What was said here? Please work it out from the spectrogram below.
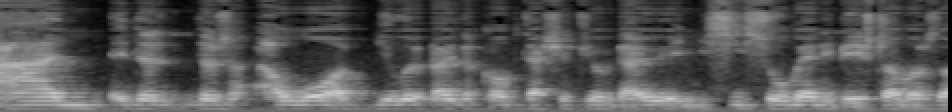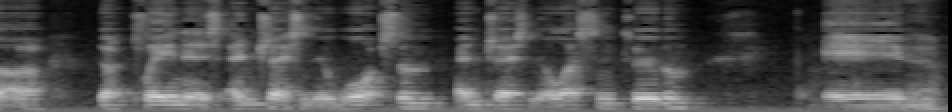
and there, there's a lot of you look around the competition field now and you see so many bass drummers that are they're playing. And it's interesting to watch them, interesting to listen to them. Um,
